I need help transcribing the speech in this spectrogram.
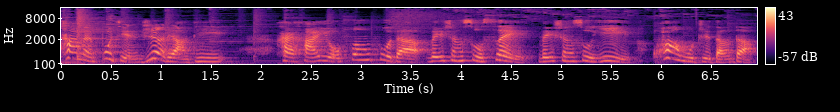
它们不仅热量低，还含有丰富的维生素 C、维生素 E、矿物质等等。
